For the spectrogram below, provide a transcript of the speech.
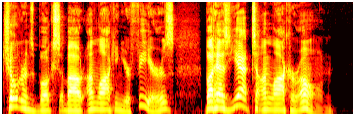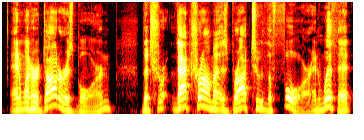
children's books about unlocking your fears, but has yet to unlock her own. And when her daughter is born, the tra- that trauma is brought to the fore, and with it,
